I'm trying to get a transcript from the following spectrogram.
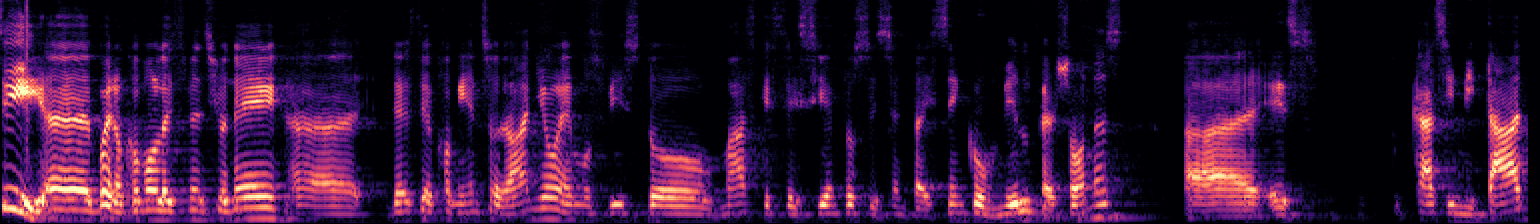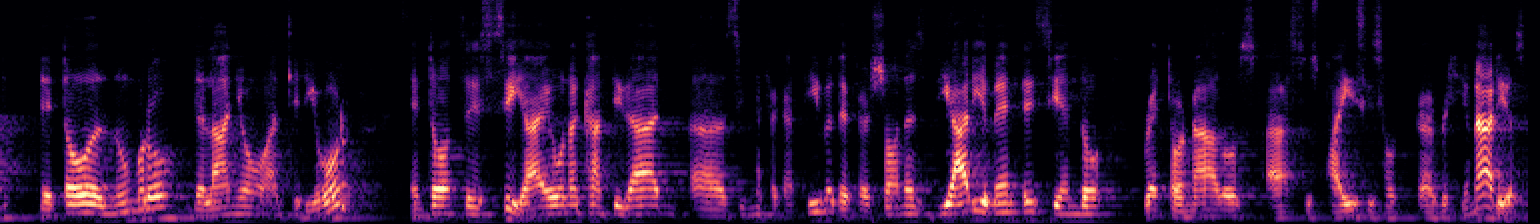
Sí, eh, bueno, como les mencioné, eh, desde el comienzo del año hemos visto más que 665 mil personas. Uh, es casi mitad de todo el número del año anterior. Entonces, sí, hay una cantidad ah, significativa de personas diariamente siendo retornados a sus países regionarios.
